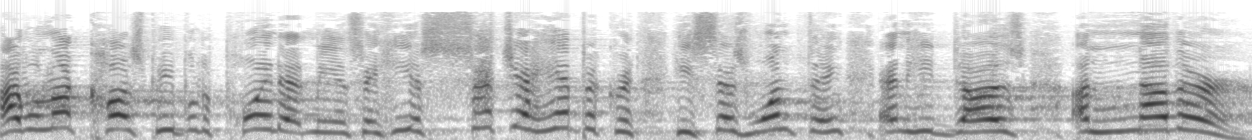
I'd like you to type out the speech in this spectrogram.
I will not cause people to point at me and say, He is such a hypocrite. He says one thing and He does another.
